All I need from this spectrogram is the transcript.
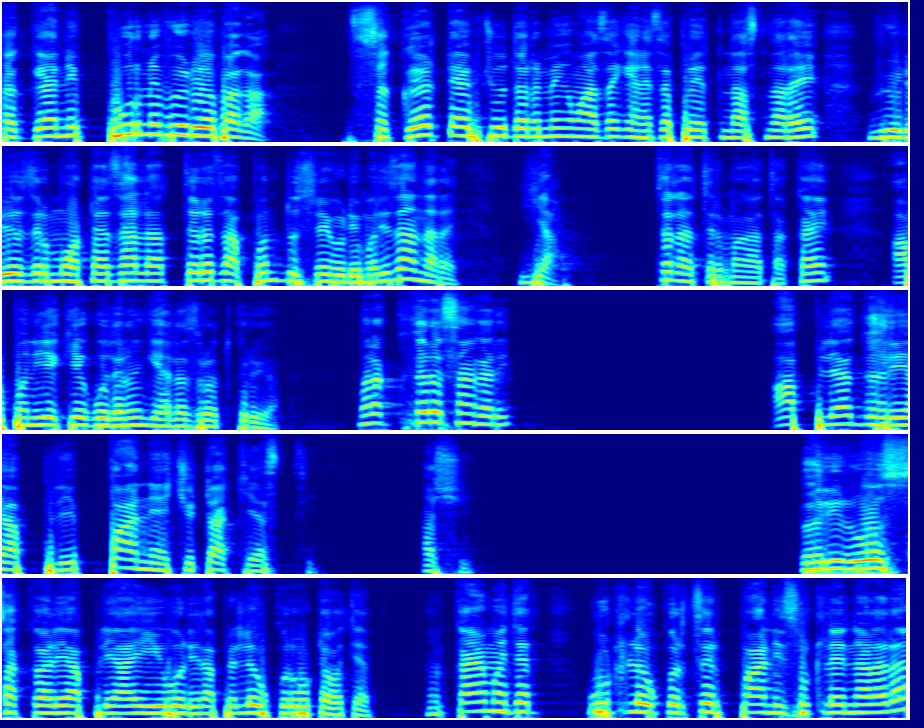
सगळ्यांनी पूर्ण व्हिडिओ बघा. सगळ्या टाईपची उदाहरण मी माझा घेण्याचा प्रयत्न असणार आहे. व्हिडिओ जर मोठा झाला तरच आपण दुसऱ्या व्हिडिओमध्ये जाणार आहे. या. चला तर मग आता काय? आपण एक एक उदाहरण घ्यायला सुरुवात करूया. मला खरं सांगा रे. आपल्या घरी आपली पाण्याची टाकी असते. अशी. घरी रोज सकाळी आपले आई वडील आपल्या लवकर उठवतात आणि काय म्हणतात? उठ लवकर चल पाणी सुटलंय नळाला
